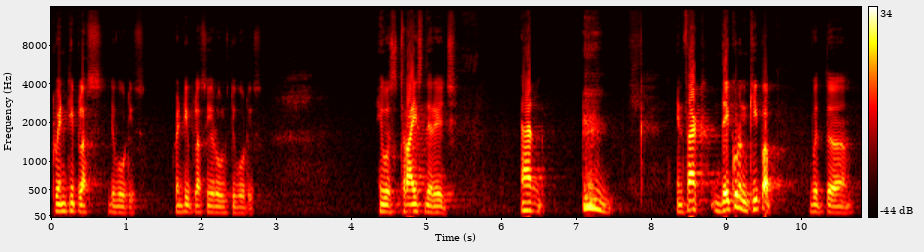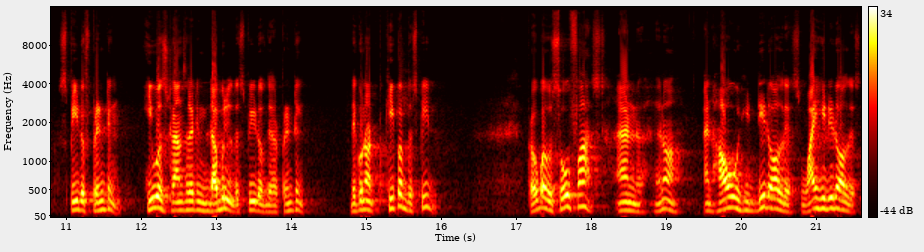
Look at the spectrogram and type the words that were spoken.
20 plus devotees 20 plus year olds devotees. He was thrice their age. And in fact they couldn't keep up with the speed of printing he was translating double the speed of their printing. They could not keep up the speed. Prabhupada was so fast, and you know, and how he did all this, why he did all this,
